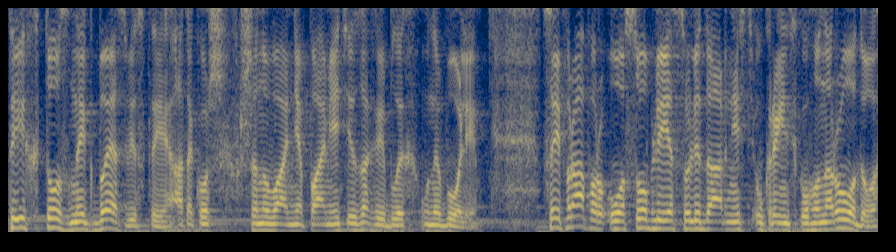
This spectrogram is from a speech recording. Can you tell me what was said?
тих, хто зник безвісти, а також вшанування пам'яті загиблих у неволі. Цей прапор уособлює солідарність українського народу,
